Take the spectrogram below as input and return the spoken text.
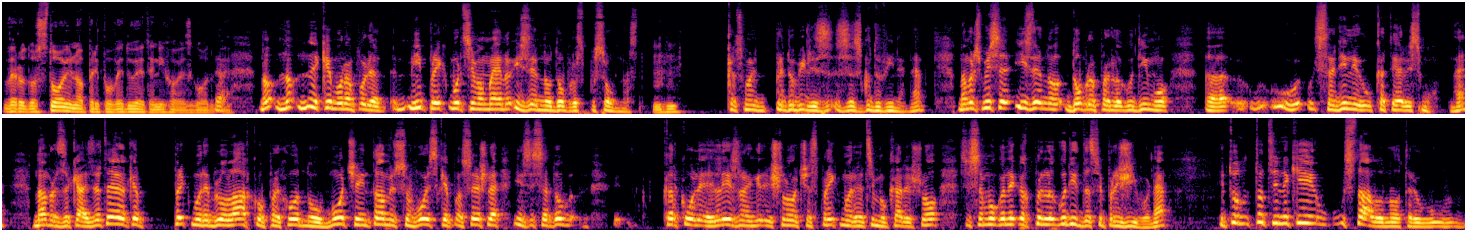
verodostojno pripovedujete njihove zgodbe. Ja. No, no, nekaj moram povedati. Mi prek Murci imamo eno izjemno dobro sposobnost. Uh -huh. Kar smo jo pridobili z, z zgodovine. Ne? Namreč mi se izjemno dobro prilagodimo uh, v, v sredini, v kateri smo. Ne? Namreč zakaj? Zato, ker prek Mure je bilo lahko prehodno območje in tam so vojske pa se šle in si se dobro. Karkoli je ležalo in šlo čez prekmore, recimo, kar je šlo, si se lahko nekako prilagoditi, da si preživel. Ne? In to, to ti je nekje ustalo noter v,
